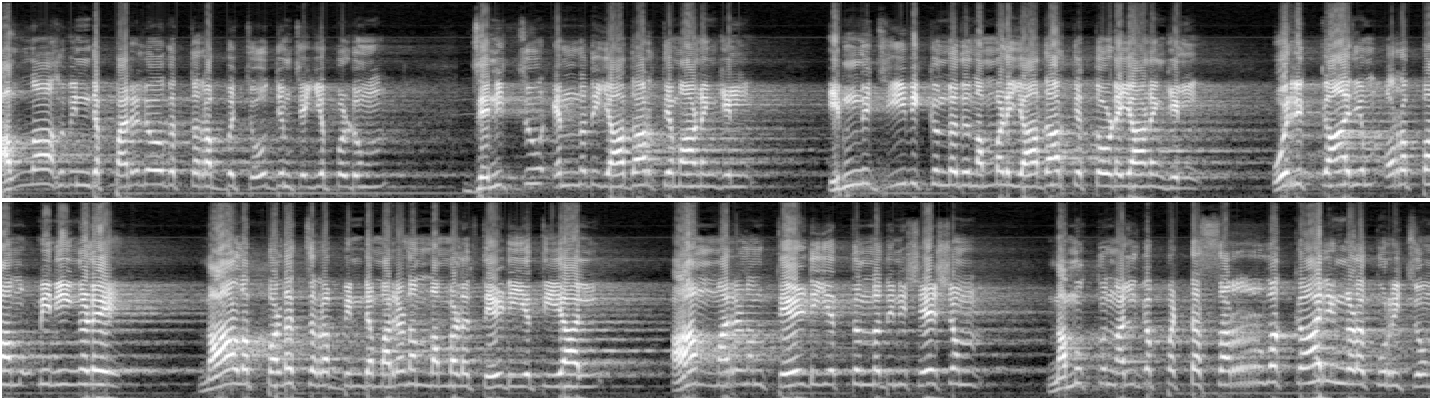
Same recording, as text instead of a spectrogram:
അള്ളാഹുവിന്റെ പരലോകത്ത് റബ്ബ് ചോദ്യം ചെയ്യപ്പെടും. ജനിച്ചു എന്നത് യാഥാർത്ഥ്യമാണെങ്കിൽ ഇന്ന് ജീവിക്കുന്നത് നമ്മൾ യാഥാർത്ഥ്യത്തോടെയാണെങ്കിൽ ഒരു കാര്യം ഉറപ്പാ മുഅ്മിനീങ്ങളെ നാളെ പടച്ച റബ്ബിന്റെ മരണം നമ്മളെ തേടിയെത്തിയാൽ ആ മരണം തേടിയെത്തുന്നതിന് ശേഷം നമുക്ക് നൽകപ്പെട്ട സർവ കാര്യങ്ങളെ കുറിച്ചും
